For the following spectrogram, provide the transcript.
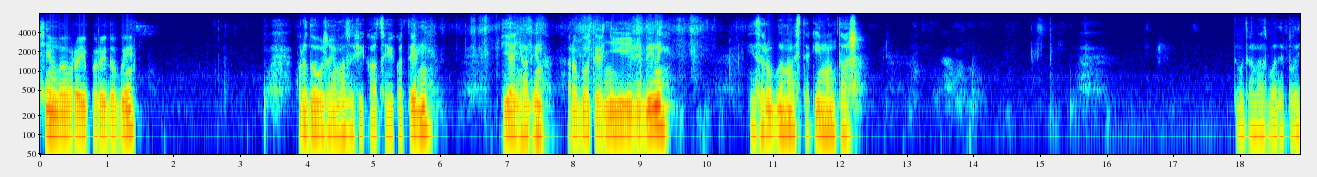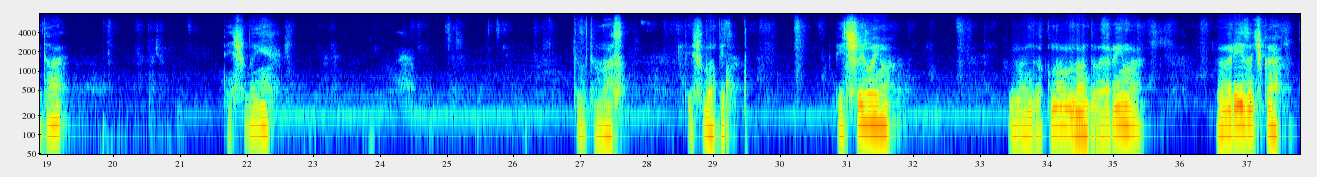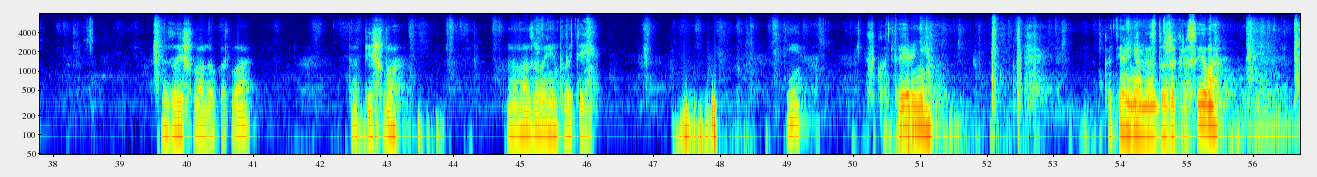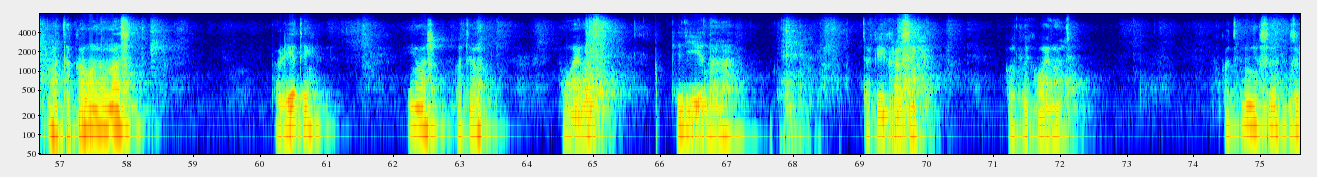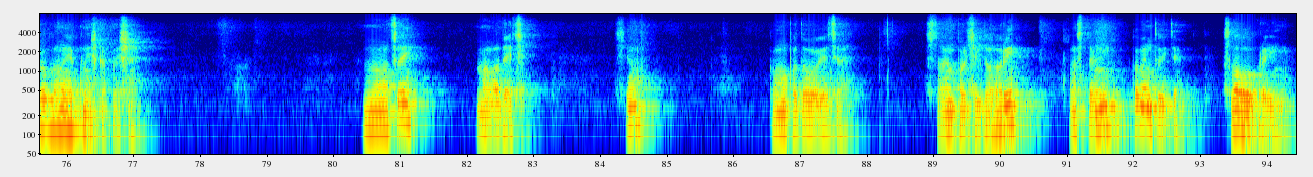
Всім доброї пори доби. Продовжуємо газифікацію котельні. 5 годин роботи однієї людини. І зроблено ось такий монтаж. Тут у нас буде плита. Пішли. Тут у нас пішло під підшивою. Над окном, над дверима. Врізочка. Зайшло до котла. Тут пішло до газової плити. І в котельні. Котельня у нас дуже красива. Ось така вона у нас. Палети. І наш котел Вайланд під'єднано. Такий красень. Котлик Вайланд. В котельні все зроблено, як книжка пише. Ну а цей молодець. Все. Кому подобається, ставимо пальчик догори. Остальні коментуйте. Слава Україні!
